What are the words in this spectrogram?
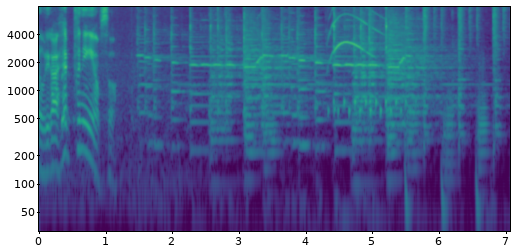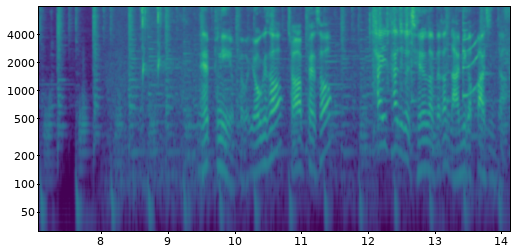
우리가 해프닝이 없어. 해프닝이 없다고. 여기서 저 앞에서 타이타닉을 재현하다가 나미가 빠진다.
